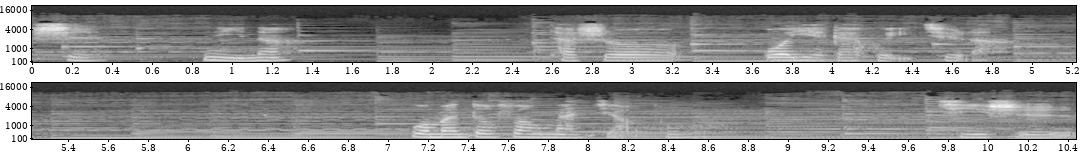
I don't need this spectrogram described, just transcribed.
是。”你呢？他说：“我也该回去了。”我们都放慢脚步。其实。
